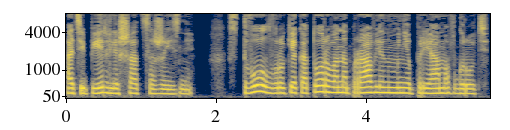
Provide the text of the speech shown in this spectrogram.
а теперь лишатся жизни. Ствол, в руке которого направлен мне прямо в грудь.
